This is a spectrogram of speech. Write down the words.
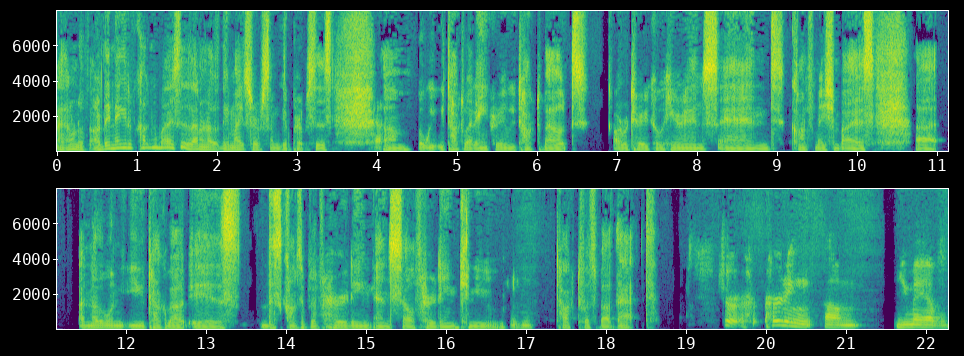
I don't know if are they negative cognitive biases. I don't know. They might serve some good purposes. Yeah. Um, but we, we talked about anchoring. We talked about arbitrary coherence and confirmation bias. Uh, another one you talk about is this concept of herding and self herding. Can you mm-hmm. talk to us about that? Sure. Herding um, you may have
